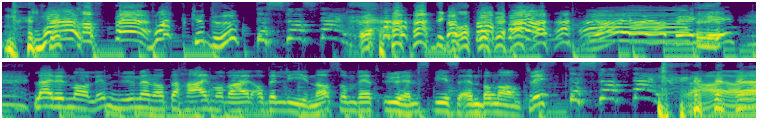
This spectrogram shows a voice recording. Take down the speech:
Disgusting! Det er straffe! What? Kødder du? Disgusting! Det går. Ja, ja, ja, det er gøy. Lærer Malin hun mener at det her må være Adelina som ved et uhell spiser en banantvist. Disgusting! Ja, ja, ja.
